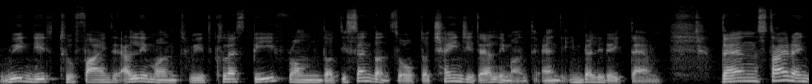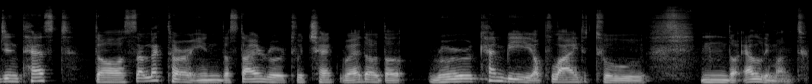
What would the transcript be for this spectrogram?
we need to find element with class B from the descendants of the changed element and invalidate them. Then style engine test the selector in the style rule to check whether the rule can be applied to um, the element.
